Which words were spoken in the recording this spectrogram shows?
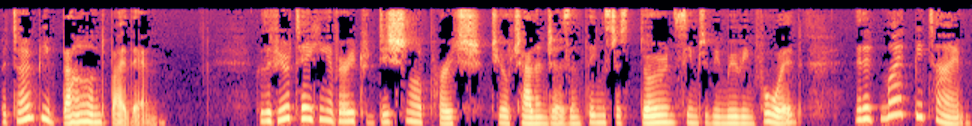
but don't be bound by them. Because if you're taking a very traditional approach to your challenges and things just don't seem to be moving forward, then it might be time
